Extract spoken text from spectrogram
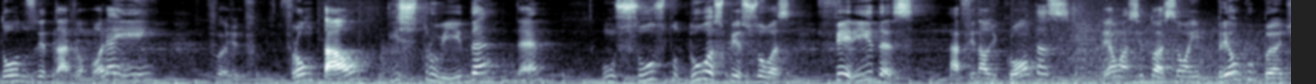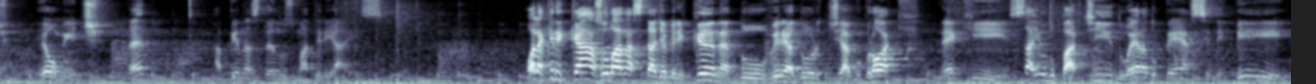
todos os detalhes. Olha aí, hein? frontal destruída, né? um susto, duas pessoas feridas, afinal de contas, é uma situação aí preocupante, realmente, né? Apenas danos materiais. Olha, aquele caso lá na cidade americana do vereador Tiago Brock, né, que saiu do partido, era do PSDB,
